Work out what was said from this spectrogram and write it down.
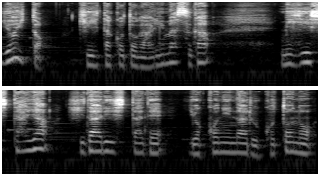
良いと聞いたことがありますが右下や左下で横になることの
